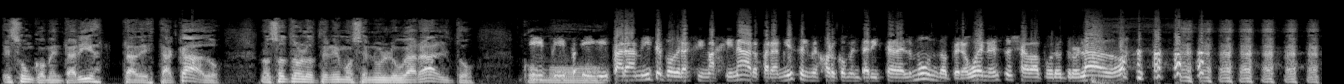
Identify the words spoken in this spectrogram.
es un comentarista destacado. Nosotros lo tenemos en un lugar alto. Y, para mí te podrás imaginar, para mí es el mejor comentarista del mundo, pero bueno, eso ya va por otro lado.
